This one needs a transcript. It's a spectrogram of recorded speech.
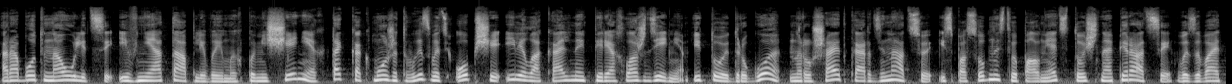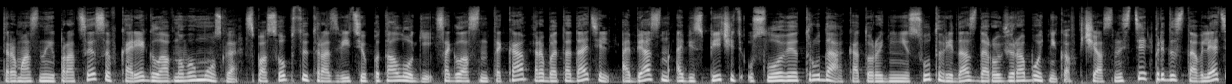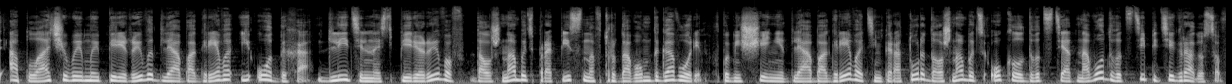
Работа на улице и в неотапливаемых помещениях, так как может вызвать общее или локальное переохлаждение. И то, и другое нарушает координацию и способность выполнять точные операции, вызывает тормозные процессы в коре головного мозга, способствует развитию патологий. Согласно ТК, работодатель обязан обеспечить условия труда, которые не несут вреда здоровью работников, в частности, предоставлять оплачиваемые перерывы для обогрева и отдыха. Для Длительность перерывов должна быть прописана в трудовом договоре. В помещении для обогрева температура должна быть около 21-25 градусов.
